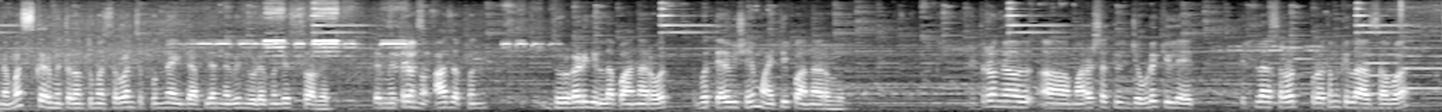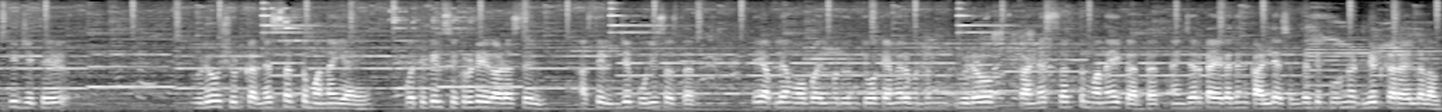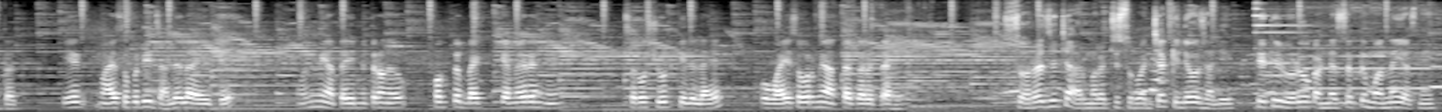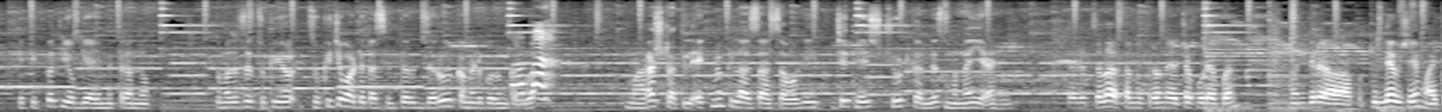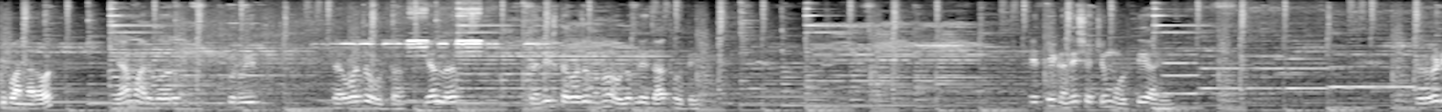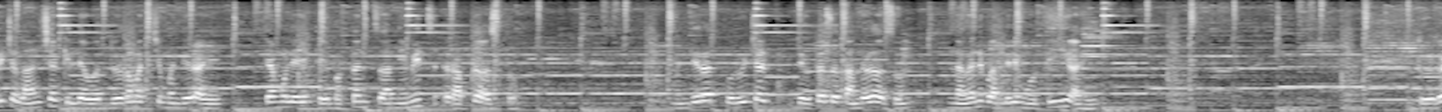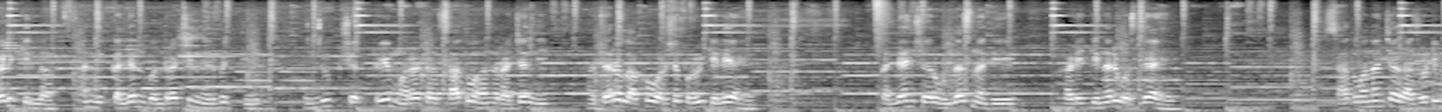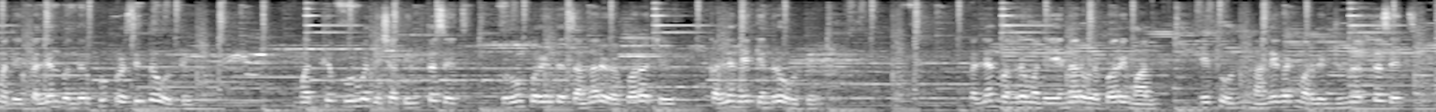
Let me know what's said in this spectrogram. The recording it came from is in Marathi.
नमस्कार मित्रांनो तुम्हा सर्वांचं पुन्हा एकदा आपल्या नवीन व्हिडिओमध्ये स्वागत. तर मित्रांनो आज आपण दुर्गाडी किल्ला पाहणार आहोत व त्याविषयी माहिती पाहणार आहोत. मित्रांनो महाराष्ट्रातील जेवढे किल्ले आहेत तिथला सर्वात प्रथम किल्ला असावा की जिथे व्हिडिओ शूट करण्यास सक्त मनाई आहे व तेथील सिक्युरिटी गार्ड असेल असतील जे पोलीस असतात ते आपल्या मोबाईलमधून किंवा कॅमेऱ्यामधून व्हिडिओ काढण्यास सक्त मनाई करतात. आणि जर का एखाद्याने काढली असेल तर ते पूर्ण डिलीट करायला लावतात. हे माझ्यासोबतही झालेलं आहे इथे. म्हणून मी आता हे मित्रांनो फक्त बॅक कॅमेऱ्याने सर्व शूट केलेलं आहे व व्हॉइस ओव्हर मी आत्ता करत आहे. स्वराज्याच्या आरमाराची सुरुवात ज्या किल्ल्यावर झाली तेथे व्हिडिओ काढण्यास सक्त मनाई असणे हे कितपत योग्य आहे मित्रांनो? तुम्हाला जर चुकी चुकीचे वाटत असेल तर जरूर कमेंट करून कळवा. महाराष्ट्रातील एकमेव किल्ला असा असावा की जिथे शूट करण्यास मनाई आहे. तर चला आता मित्रांनो याच्यापुढे आपण मंदिर किल्ल्याविषयी माहिती पाहणार आहोत. या मार्गावर पूर्वी दरवाजा होता. याला गणेश दरवाजा म्हणून अवलंबले जात होते. येथे गणेशाची मूर्ती आहे. दुर्गाडीच्या लहानशा किल्ल्यावर दुर्गामातेचे मंदिर आहे. त्यामुळे येथे भक्तांचा नेहमीच राबता असतो. मंदिरात पूर्वीच्या देवताचा तांदळा असून नव्याने बांधलेली मूर्तीही आहे. दुर्गाडी किल्ला आणि कल्याण बंदराची निर्मिती हिंदू क्षत्रिय मराठा सातवाहन राज्यांनी हजारो लाखो वर्षापूर्वी केली आहे. कल्याण शहर उल्हास नदी खाडी किनारी वसले आहे. सातवाहनांच्या राजवटीमध्ये कल्याण बंदर खूप प्रसिद्ध होते. मध्य पूर्व देशातील तसेच रोमपर्यंत चालणाऱ्या व्यापाराचे कल्याण हे केंद्र होते. कल्याण बंदरामध्ये येणारा व्यापारी माल येथून नाणेघाट मार्गे जुन्नर तसेच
